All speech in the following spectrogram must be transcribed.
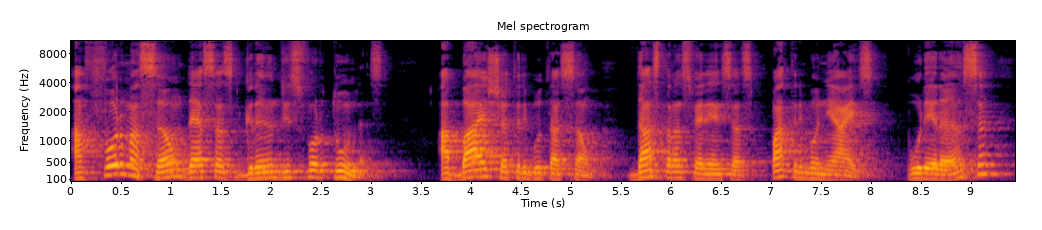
a formação dessas grandes fortunas. A baixa tributação das transferências patrimoniais por herança,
